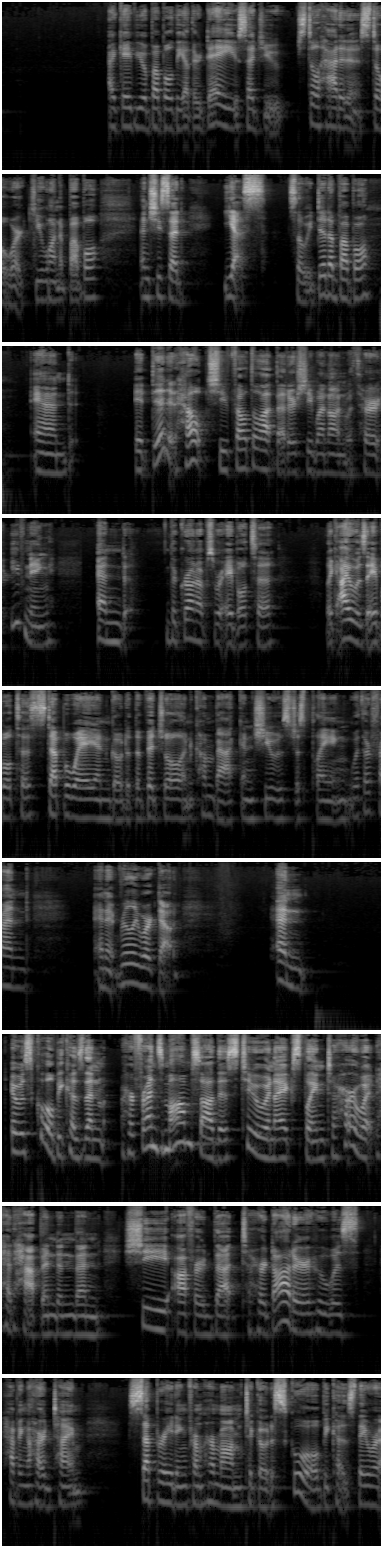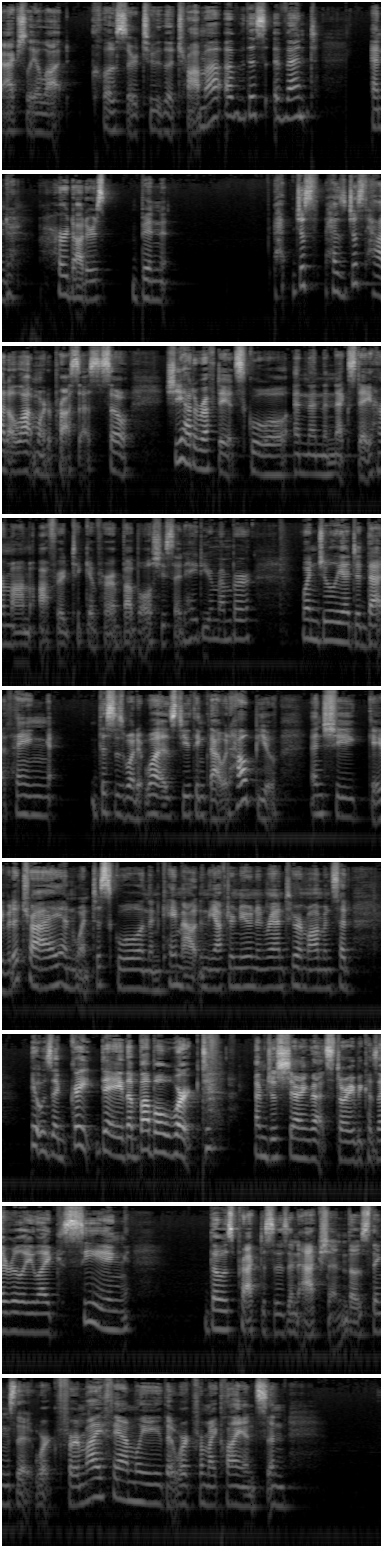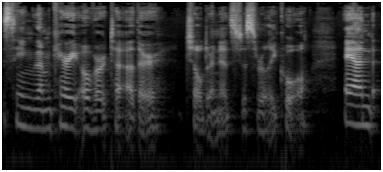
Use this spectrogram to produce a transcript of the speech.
I gave you a bubble the other day, you said you still had it and it still worked. Do you want a bubble? And she said, Yes. So we did a bubble and it did. It helped. She felt a lot better. She went on with her evening and the grown-ups were able to like I was able to step away and go to the vigil and come back and she was just playing with her friend and it really worked out. And it was cool because then her friend's mom saw this too and I explained to her what had happened and then she offered that to her daughter who was having a hard time separating from her mom to go to school because they were actually a lot closer to the trauma of this event and her daughter's been just has just had a lot more to process so she had a rough day at school and then the next day her mom offered to give her a bubble she said hey do you remember when julia did that thing this is what it was. Do you think that would help you? And she gave it a try and went to school and then came out in the afternoon and ran to her mom and said, It was a great day. The bubble worked. I'm just sharing that story because I really like seeing those practices in action, those things that work for my family, that work for my clients, and seeing them carry over to other children. It's just really cool. And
